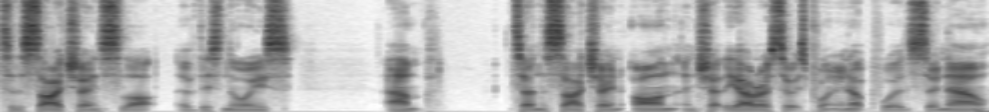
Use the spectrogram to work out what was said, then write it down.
to the sidechain slot of this noise amp, turn the sidechain on and check the arrow so it's pointing upwards. So now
